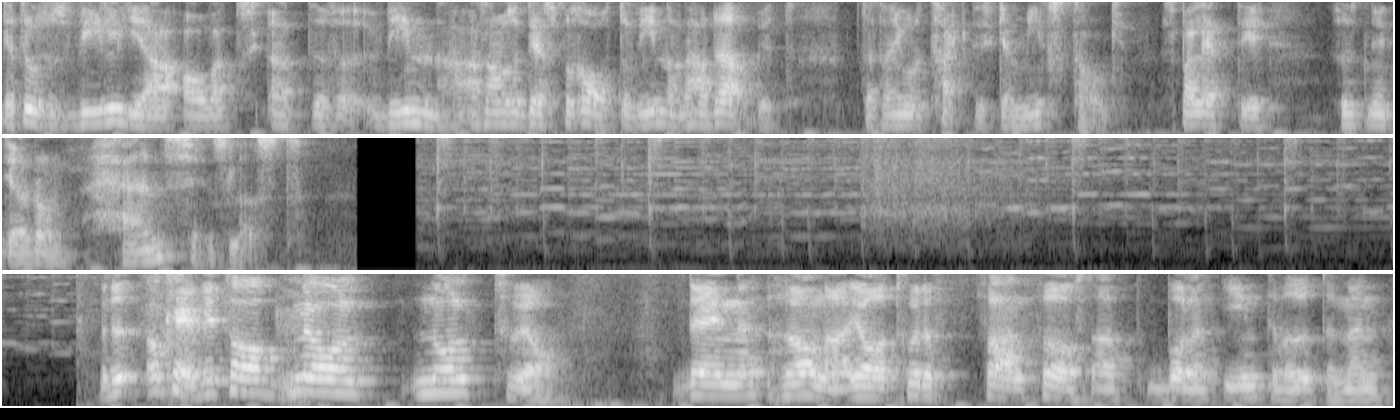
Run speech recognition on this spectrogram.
Gattusos vilja av att, att vinna. Alltså han var så desperat att vinna det här derbyt. Så att han gjorde taktiska misstag. Spalletti utnyttjade dem hänsynslöst. Men du, okej vi tar mål 0-2. Det är en hörna. Jag trodde fan först att bollen inte var ute men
